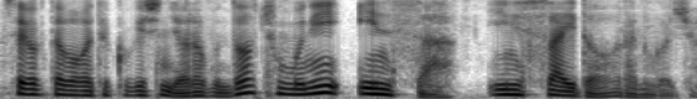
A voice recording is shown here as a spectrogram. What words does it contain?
새벽다방을 듣고 계신 여러분도 충분히 인싸, 인사이더라는 거죠.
